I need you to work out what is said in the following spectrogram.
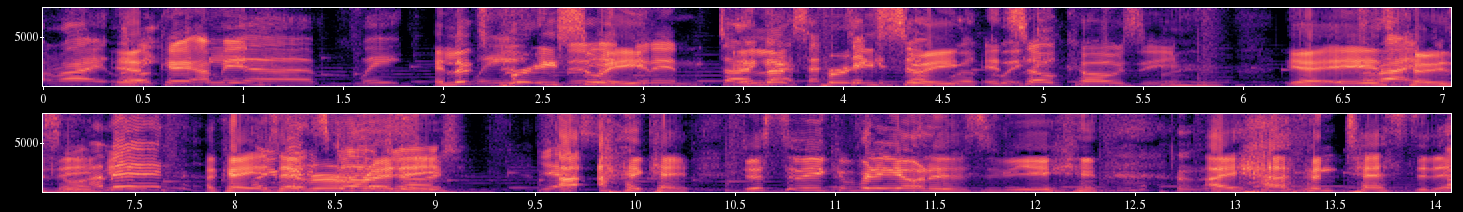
All right. Yeah. Okay, let I me, mean- uh, wait. It looks wait. pretty sweet. get in. Sorry, it guys, looks I had to pretty take a sweet. It's so cozy. yeah, it is All right, cozy. I'm in. Okay, Are is everyone ready, ready? Josh? Yes. Uh, okay, just to be completely honest with you, I haven't tested it.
